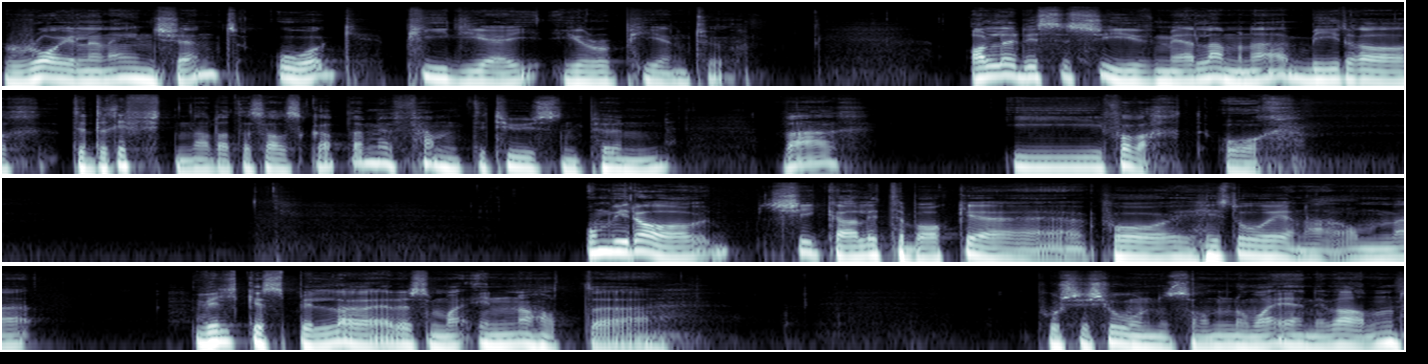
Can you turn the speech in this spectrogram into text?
Royal and Ancient og PGA European Tour. Alle disse syv medlemmene bidrar til driften av dette selskapet med 50 000 pund hver i, for hvert år. Om vi da kikker litt tilbake på historien her, om eh, hvilke spillere er det som har innehatt eh, posisjonen som nummer én i verden?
